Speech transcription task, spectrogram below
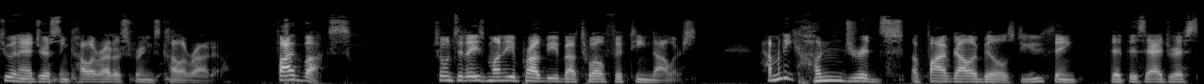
to an address in Colorado Springs, Colorado. Five bucks. So in today's money, it'd probably be about $12, $15. How many hundreds of $5 bills do you think that this address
